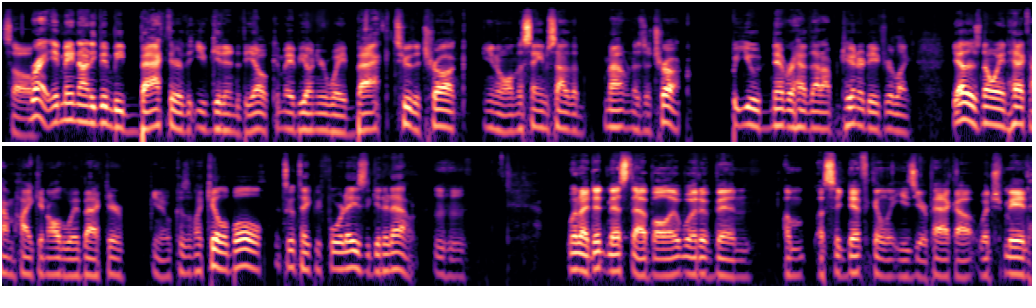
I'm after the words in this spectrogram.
So Right. It may not even be back there that you get into the elk. It may be on your way back to the truck, you know, on the same side of the mountain as a truck. But you would never have that opportunity if you're like, yeah, there's no way in heck I'm hiking all the way back there, you know, because if I kill a bull, it's going to take me four days to get it out. Mm-hmm. When I did miss that ball, it would have been a, a significantly easier pack out, which made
